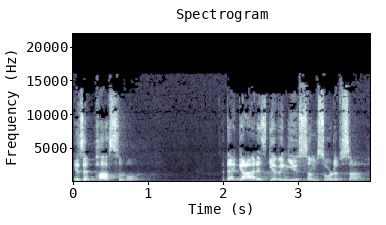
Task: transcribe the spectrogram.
Is it possible that God is giving you some sort of sign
